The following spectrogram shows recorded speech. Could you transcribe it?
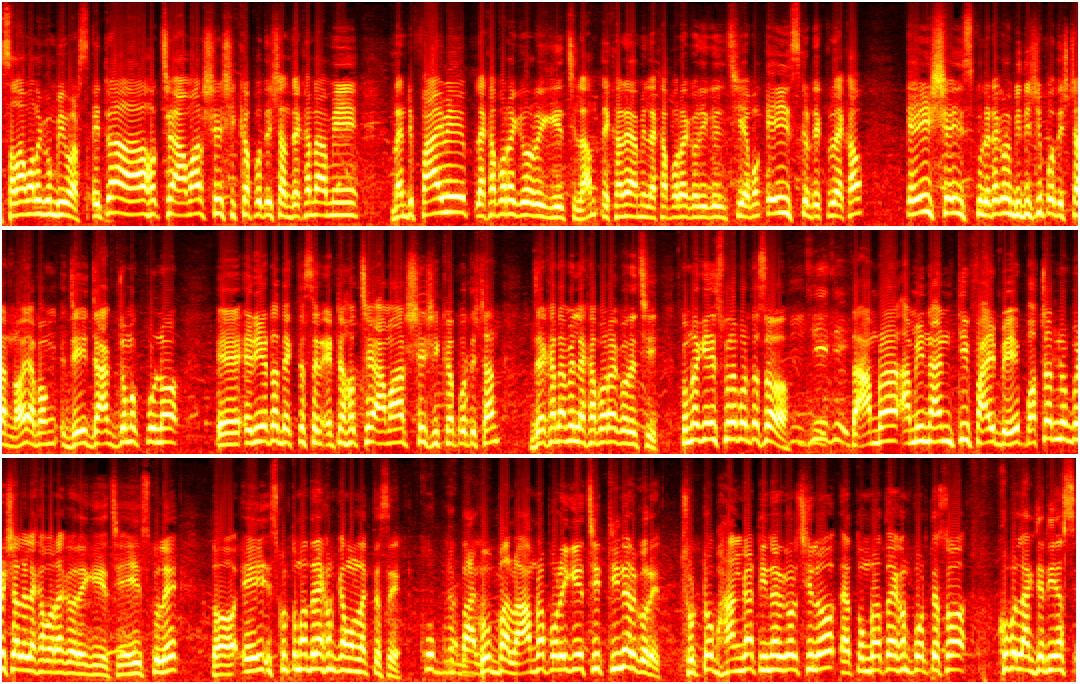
আসসালামু আলাইকুম ভিউয়ার্স, এটা হচ্ছে আমার সেই শিক্ষা প্রতিষ্ঠান যেখানে আমি নাইনটি ফাইভে লেখাপড়া করে গিয়েছিলাম। এখানে আমি লেখাপড়া করে গিয়েছি এবং এই স্কুলটা একটু দেখাও। এই সেই স্কুল, এটা কোনো বিদেশি প্রতিষ্ঠান নয় এবং যে জাঁকজমকপূর্ণ এরিয়াটা দেখতেছেন, এটা হচ্ছে আমার সেই শিক্ষা প্রতিষ্ঠান। যেখানে আমি লেখাপড়া করেছি। তোমরা কি এই স্কুলে পড়তেছ? তা আমরা আমি নাইনটি ফাইভে পঁচানব্বই সালে লেখাপড়া করে গিয়েছি এই স্কুলে। তো এই স্কুল তোমাদের এখন কেমন লাগতেছে? খুব ভালো। খুব ভালো। আমরা পড়ে গিয়েছি টিনের ঘরে। ছোট্ট ভাঙ্গা টিনের ঘর ছিল। তোমরা তো এখন পড়তেছ। খুব লাক্সারিয়াস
